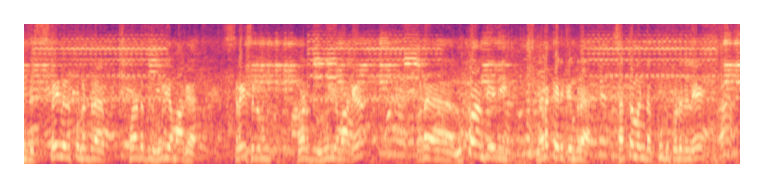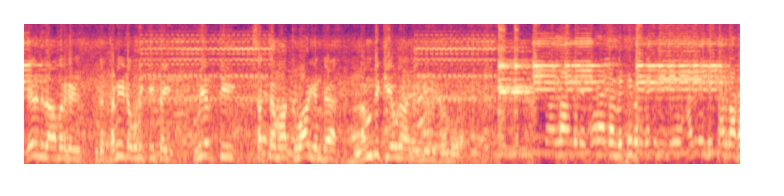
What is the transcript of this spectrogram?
இந்த சிறை நிரப்புகின்ற போராட்டத்தின் மூலியமாக சிறை செல்லும் போராட்டத்தின் மூலியமாக வட முப்பதாம் தேதி நடக்க இருக்கின்ற சட்டமன்ற கூட்டத்தொடரிலே ஜெயலலிதா அவர்கள் இந்த தனியிட ஒதுக்கீட்டை உயர்த்தி சட்டமாக்குவார் என்ற நம்பிக்கையோடு நாங்கள் இங்கிருந்து கிளம்புகிறோம். அல்லாஹ் உங்களுடைய போராட்டம் வெற்றி பெற வேண்டும் என்று அதிரடி சார்பாக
